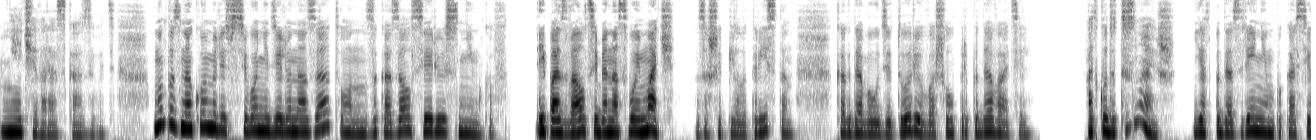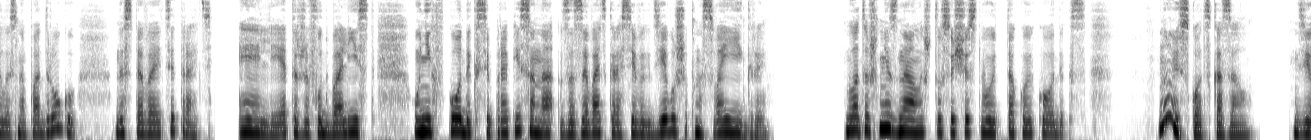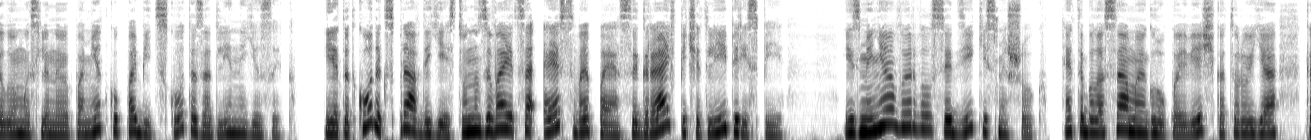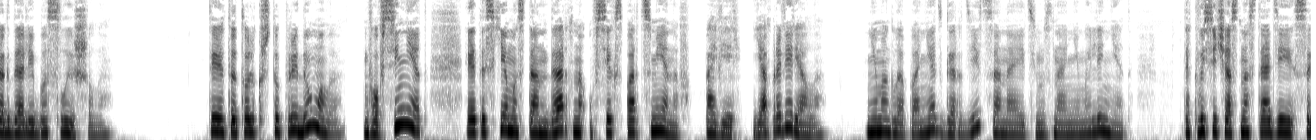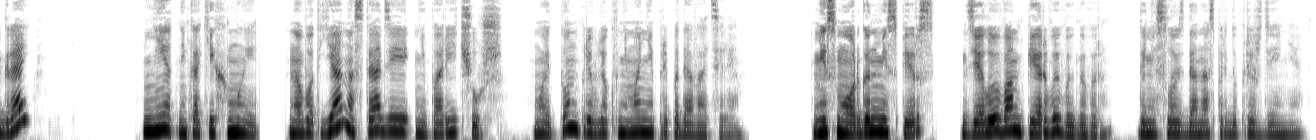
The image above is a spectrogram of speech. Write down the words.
«Нечего рассказывать. Мы познакомились всего неделю назад, он заказал серию снимков и позвал тебя на свой матч», — зашипела Кристен, когда в аудиторию вошел преподаватель. «Откуда ты знаешь?» Я с подозрением покосилась на подругу, доставая тетрадь. «Элли, это же футболист. У них в кодексе прописано зазывать красивых девушек на свои игры». Вот уж не знала, что существует такой кодекс. Ну и Скотт сказал. Делаю мысленную пометку «побить Скотта за длинный язык». И этот кодекс, правда, есть. Он называется СВП «Сыграй, впечатли, переспи». Из меня вырвался дикий смешок. Это была самая глупая вещь, которую я когда-либо слышала. «Ты это только что придумала?» «Вовсе нет. Эта схема стандартна у всех спортсменов. Поверь, я проверяла». Не могла понять, гордится она этим знанием или нет. «Так вы сейчас на стадии «сыграй»?» «Нет никаких «мы», но вот я на стадии «не пари чушь». Мой тон привлек внимание преподавателя. «Мисс Морган, мисс Пирс, делаю вам первый выговор. — донеслось до нас предупреждение.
